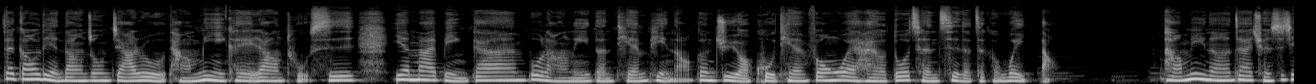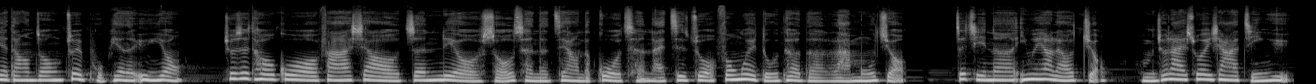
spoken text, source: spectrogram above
在糕点当中加入糖蜜，可以让吐司、燕麦饼干、布朗尼等甜品哦，更具有苦甜风味，还有多层次的这个味道。糖蜜呢，在全世界当中最普遍的运用，就是透过发酵、蒸馏、熟成的这样的过程来制作风味独特的兰姆酒。这集呢，因为要聊酒，我们就来说一下警语：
